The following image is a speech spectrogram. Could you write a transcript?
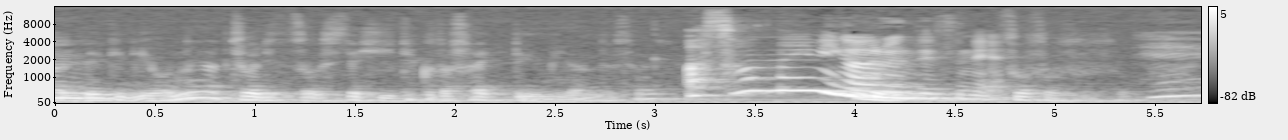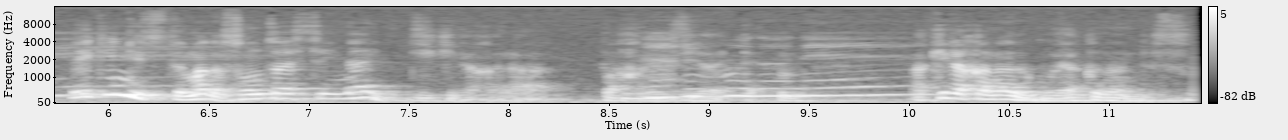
うん。できるような調律をして弾いてくださいっていう意味なんですよね、あそんな意味があるんですね、そうそうそうそう平均率ってまだ存在していない時期だからバッハのな時代って明らかなる誤訳なんです。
